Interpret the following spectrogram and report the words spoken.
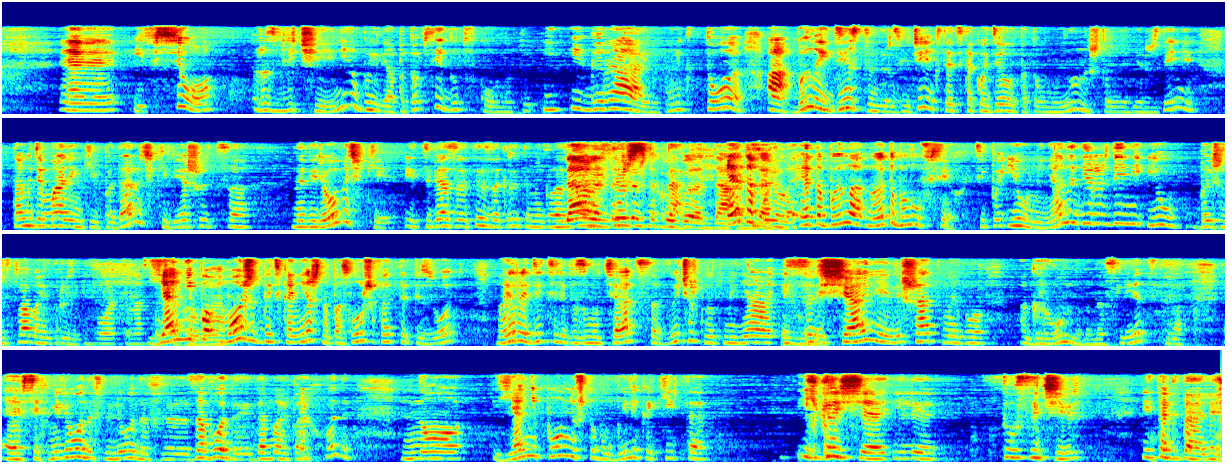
И все. Развлечения были, а потом все идут в комнату и играют. Никто... А, было единственное развлечение, кстати, такое дело потом у Илона, что ли, на день рождения, там, где маленькие подарочки вешаются на веревочке, и тебя ты с закрытыми глазами Да, у нас идешь такое да. было, да. это было, это было, но это было у всех. Типа и у меня на день рождения, и у большинства моих друзей. Вот, у нас Я не по... было. Может быть, конечно, послушав этот эпизод, мои родители возмутятся, вычеркнут меня из завещания, лишат моего огромного наследства, э, всех миллионов, миллионов э, завода, дома и пароходы. Но я не помню, чтобы были какие-то игрища или тусычи и так далее.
